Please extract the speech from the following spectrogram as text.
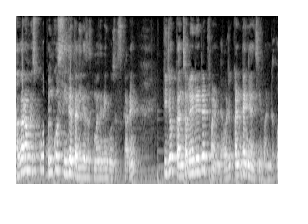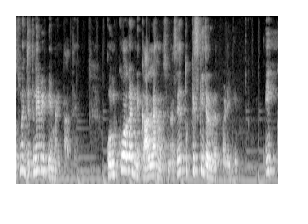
अगर हम इसको बिल्कुल सीधे तरीके से समझने की कोशिश करें कि जो कंसोलिडेटेड फंड है और जो कंटेंजेंसी फंड है, उसमें जितने भी पेमेंट आते हैं, उनको अगर निकालना है उसमें से तो किसकी ज़रूरत पड़ेगी? एक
